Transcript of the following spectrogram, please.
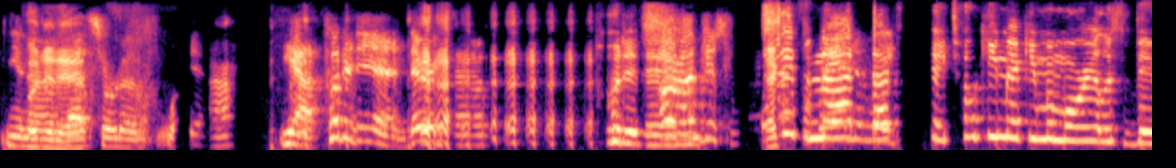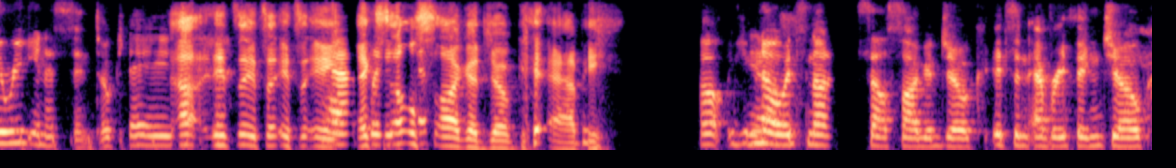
you know, that in. sort of. Yeah, Yeah, put it in. There you go. put it in. Or I'm just. it's not randomly- that. Okay, Tokimeki Memorial is very innocent. Okay. Uh, it's it's a, it's a Yeah, please. Excel saga joke, Abby. Oh no, it's not an Excel Saga joke. It's an everything joke.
